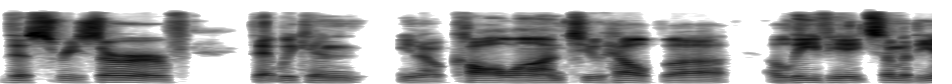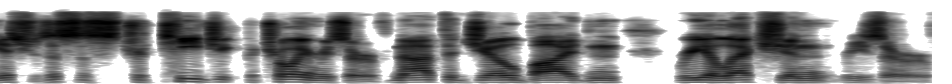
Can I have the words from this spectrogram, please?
this reserve that we can you know call on to help uh, alleviate some of the issues. This is strategic petroleum reserve not the joe biden reelection reserve.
